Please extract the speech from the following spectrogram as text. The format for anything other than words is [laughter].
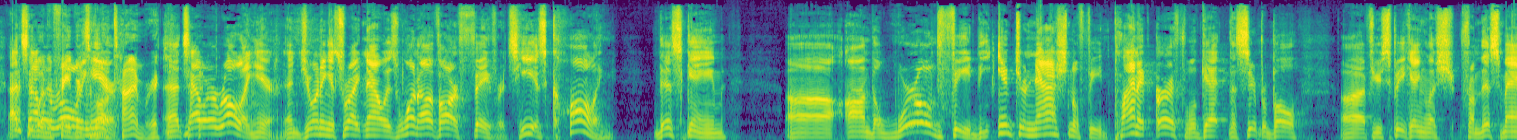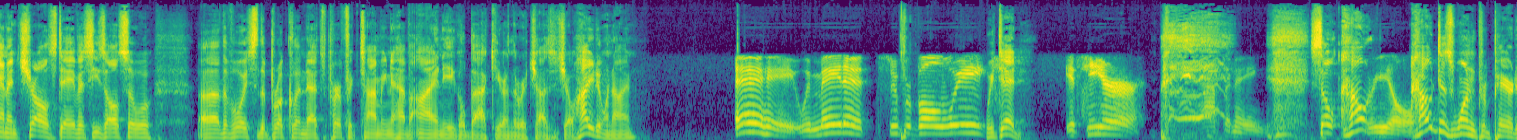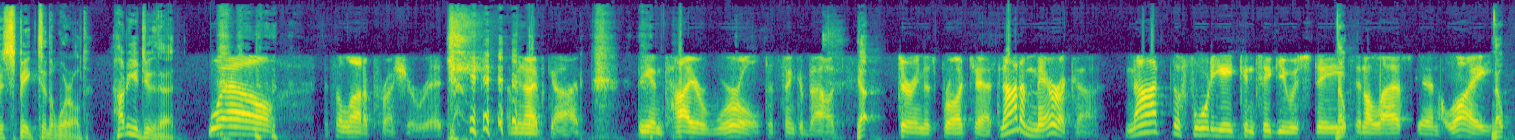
That's how One we're of the favorites rolling of all here. time. That's how we're rolling here. And joining us right now is one of our favorites. He is calling this game uh, on the world feed, the international feed. Planet Earth will get the Super Bowl. Uh, if you speak English from this man and Charles Davis, he's also uh, the voice of the Brooklyn Nets. Perfect timing to have Ian Eagle back here on the Rich Eisen Show. How you doing, Ian? Hey, we made it. Super Bowl week. We did. It's here. happening. [laughs] So how Real. how does one prepare to speak to the world? How do you do that? Well, [laughs] it's a lot of pressure, Rich. I mean, I've got the entire world to think about Yep. during this broadcast. Not America, not the 48 contiguous states Nope. in Alaska and Hawaii. Nope.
